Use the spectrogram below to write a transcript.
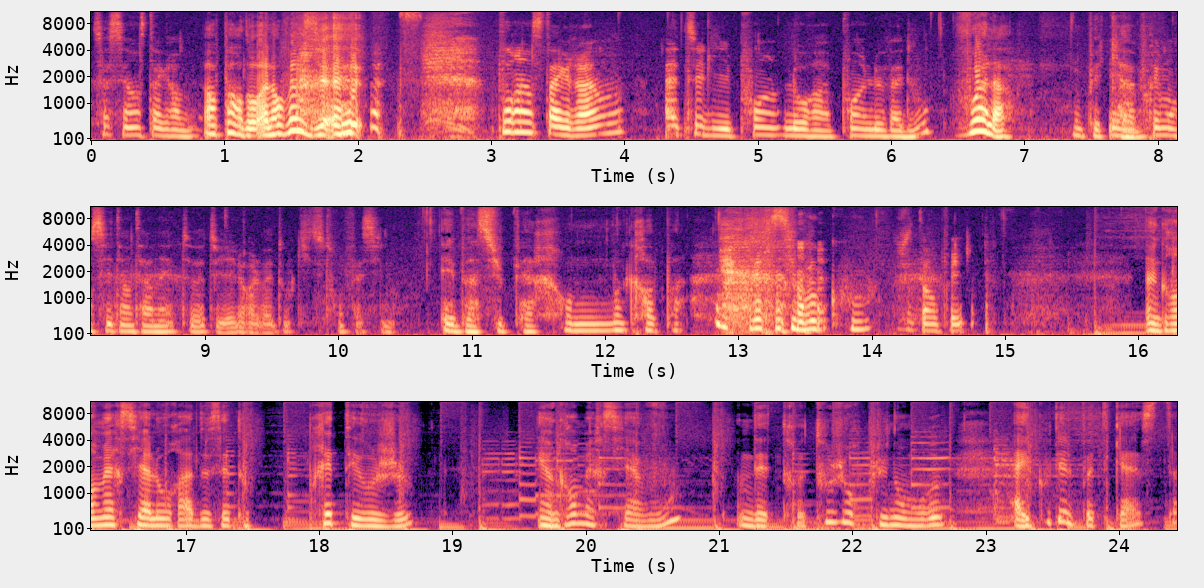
Ça c'est Instagram. Ah pardon, alors vas-y. euh, Pour Instagram, atelier.laura.levadou. voilà. Et après mon site internet, Atelier Laura Levadou, qui se trouve facilement. Eh ben super, on ne manquera pas. Merci beaucoup. Je t'en prie. Un grand merci à Laura de s'être prêtée au jeu. Et un grand merci à vous d'être toujours plus nombreux à écouter le podcast.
